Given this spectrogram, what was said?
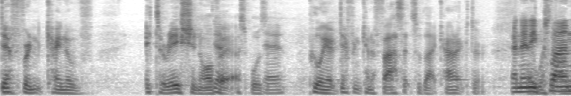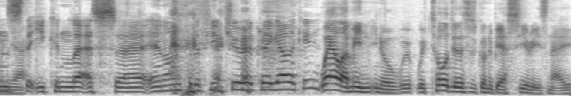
different kind of iteration of Yeah. it, I suppose, Yeah. Pulling out different kind of facets of that character. And uh, any with plans Armagnac. that you can let us uh, in on for the future, Craigellachie? Well, I mean, you know, we, we've told you this is going to be a series now.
